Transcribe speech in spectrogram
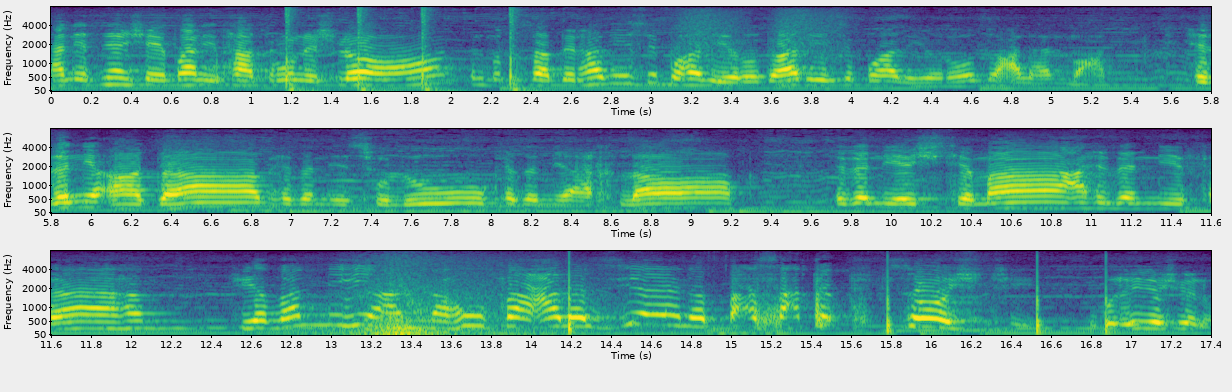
يعني اثنين شيطان يتهاترون شلون؟ المتصابين هذا يسب وهذا يرد هذا يسب وهذا يرد على هالمعدل هذني آداب هذني سلوك هذني أخلاق هذني اجتماع هذني فاهم في ظنه أنه فعل زين بعصعتك زوجتي. يقول هي شنو؟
